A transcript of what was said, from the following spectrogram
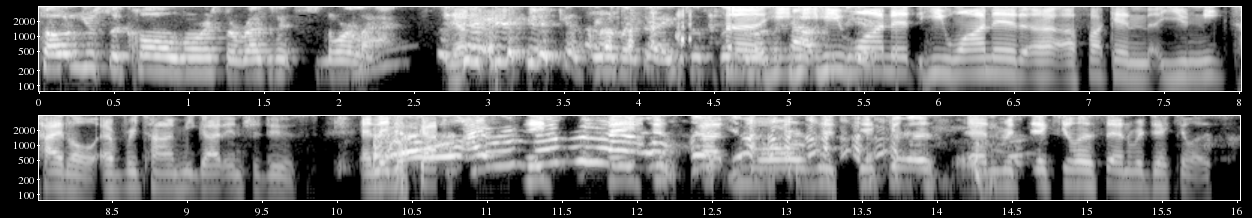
Tone used to call Lawrence the resident Snorlax. Yep. Because he was like, yeah, he just uh, he, he, he wanted he wanted a, a, fucking unique title every time he got introduced, and they just got. Oh, I remember they, that. They just oh got God. more ridiculous and ridiculous and ridiculous.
